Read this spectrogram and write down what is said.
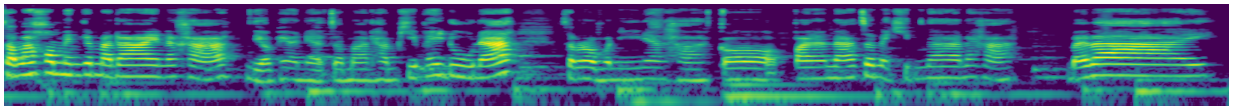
สามารถคอมเมนต์กันมาได้นะคะ เดี๋ยวแพลเนี่ยจะมาทำคลิปให้ดูนะสำหรับวันนี้เนี่ยนะคะ ก็ไปแล้วนะเจอกันใหม่คลิปหน้านะคะบ๊ายบาย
